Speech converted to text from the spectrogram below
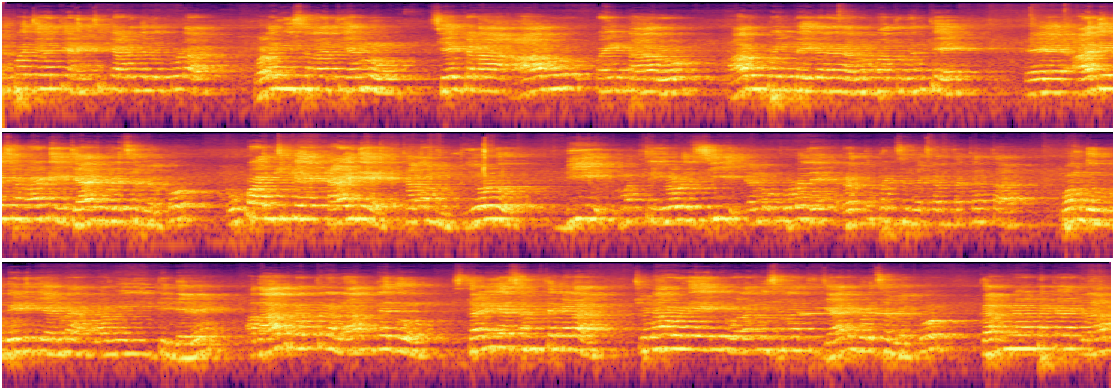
ಉಪಜಾತಿ ಹಂಚಿಕೆ ಹಣದಲ್ಲಿ ಕೂಡ ಒಳ ಮೀಸಲಾತಿಯನ್ನು ಶೇಕಡ ಆರು ಪಾಯಿಂಟ್ ಆರು ಆರು ಪಾಯಿಂಟ್ ಐದರ ಅನುಪಾತದಂತೆ ಆದೇಶ ಮಾಡಿ ಜಾರಿಗೊಳಿಸಬೇಕು. ಉಪ ಹಂಚಿಕೆ ಕಾಯ್ದೆ, ಕಲಂ ಏಳು ಬಿ ಮತ್ತು ಏಳು ಸಿ ಅನ್ನು ಕೂಡಲೇ ರದ್ದುಪಡಿಸಬೇಕಂತಕ್ಕಂಥ ಒಂದು ಬೇಡಿಕೆಯನ್ನ ನಾವು ಇಟ್ಟಿದ್ದೇವೆ. ಅದಾದ ನಂತರ ನಾಲ್ಕನೇದು ಸ್ಥಳೀಯ ಸಂಸ್ಥೆಗಳ ಚುನಾವಣೆಯಲ್ಲಿ ಒಳ ಜಾರಿಗೊಳಿಸಬೇಕು. ಕರ್ನಾಟಕ ಗ್ರಾಮ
